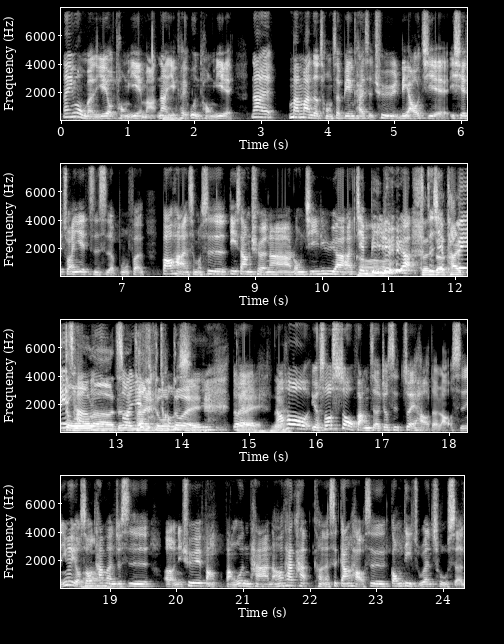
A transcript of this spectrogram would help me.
那因为我们也有同业嘛，那也可以问同业。那慢慢的从这边开始去了解一些专业知识的部分，包含什么是地上权啊、容积率啊、建蔽率啊，这些太多非常专业太多的东西。对对对然后有时候受访者就是最好的老师，因为有时候他们就是、呃，你去访访问他，然后他看可能是刚好是工地主任出身，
